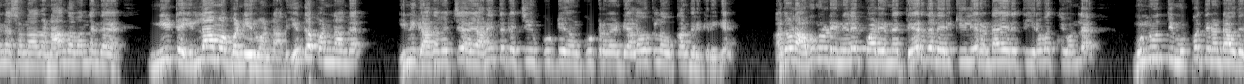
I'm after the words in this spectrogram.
என்ன சொன்னாங்க? நாங்க வந்து அந்த நீட்டை இல்லாம பண்ணிடுவோம் நாங்க. எங்க பண்ணாங்க? இன்னைக்கு அதை வச்சு அனைத்து கட்சியும் கூட்டி கூட்ட வேண்டிய அளவுக்குள்ள உட்கார்ந்து இருக்கிறீங்க அதோட அவங்களுடைய நிலைப்பாடு என்ன? தேர்தல் அறிக்கையிலே ரெண்டாயிரத்தி இருபத்தி ஒண்ணுல முன்னூத்தி முப்பத்தி ரெண்டாவது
